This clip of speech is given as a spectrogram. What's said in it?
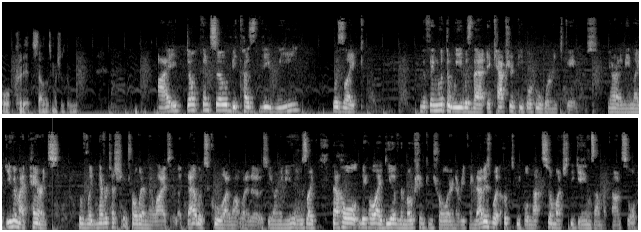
or could it sell as much as the Wii? I don't think so because the Wii was like the thing with the Wii was that it captured people who weren't gamers. You know what I mean? Like even my parents who've like never touched a controller in their lives are like that looks cool. I want one of those. You know what I mean? It was like that whole the whole idea of the motion controller and everything. That is what hooked people, not so much the games on the console.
